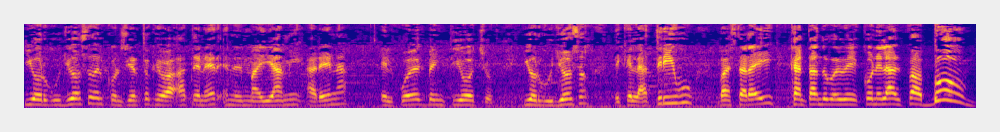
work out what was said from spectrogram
y orgulloso del concierto que va a tener en el Miami Arena el jueves 28 y orgulloso de que la tribu va a estar ahí cantando bebé con el Alfa. ¡Boom!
